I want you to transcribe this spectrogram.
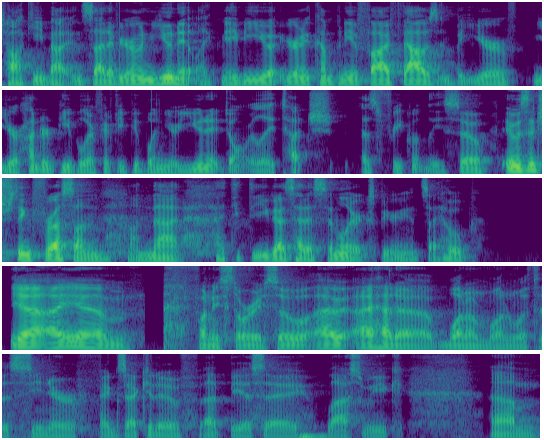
talking about inside of your own unit. Like maybe you're in a company of 5,000, but your, your 100 people or 50 people in your unit don't really touch as frequently. So it was interesting for us on, on that. I think that you guys had a similar experience, I hope. Yeah, I um funny story. So I, I had a one-on-one with a senior executive at BSA last week um,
